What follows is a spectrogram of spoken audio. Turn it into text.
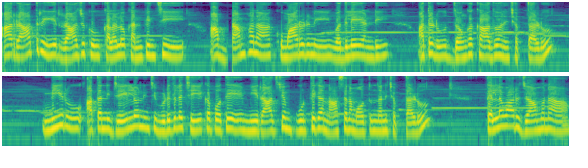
ఆ రాత్రి రాజుకు కలలో కనిపించి ఆ బ్రాహ్మణ కుమారుడిని వదిలేయండి అతడు దొంగ కాదు అని చెప్తాడు. మీరు అతన్ని జైల్లో నుంచి విడుదల చేయకపోతే మీ రాజ్యం పూర్తిగా నాశనం అవుతుందని చెప్తాడు. తెల్లవారుజామున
